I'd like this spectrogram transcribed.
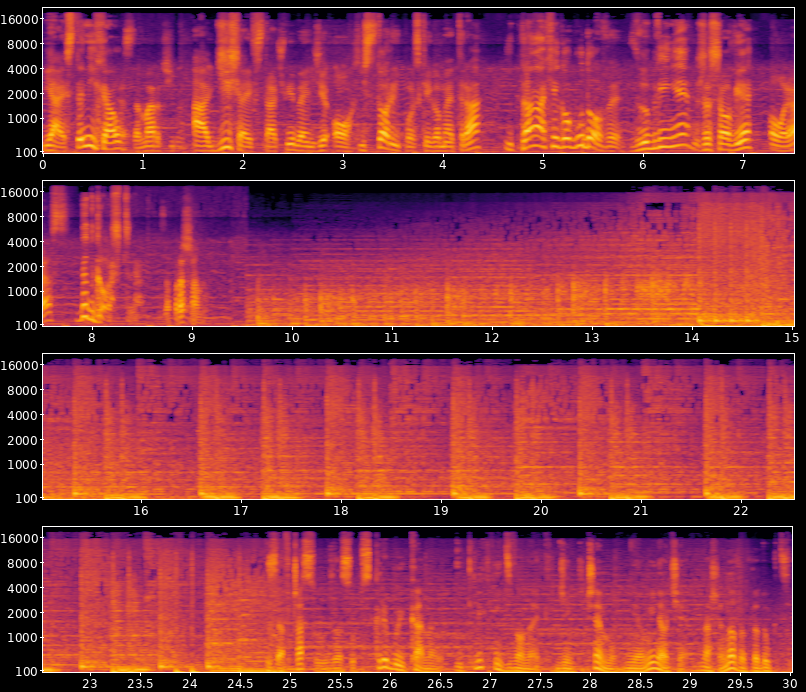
Ja jestem Michał, Jestem Marcin. a dzisiaj w Staćmie będzie o historii polskiego metra i planach jego budowy w Lublinie, Rzeszowie oraz Bydgoszczy. Zapraszamy. Zawczasu zasubskrybuj kanał i kliknij dzwonek, dzięki czemu nie ominą Cię nasze nowe produkcje.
